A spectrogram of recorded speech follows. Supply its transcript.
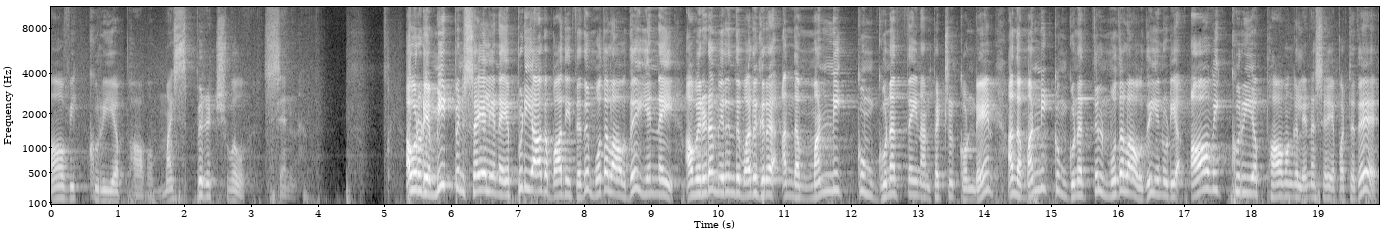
ஆவிக்குரிய பாவம் மை ஸ்பிரிச்சுவல் சென் அவருடைய மீட்பின் செயல் என்னை எப்படியாக பாதித்தது? முதலாவது என்னை அவரிடம் இருந்து வருகிற அந்த மன்னிக்கும் குணத்தை நான் பெற்றுக்கொண்டேன். அந்த மன்னிக்கும் குணத்தில் முதலாவது என்னுடைய ஆவிக்குரிய பாவங்கள் என்ன செய்யப்பட்டது?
